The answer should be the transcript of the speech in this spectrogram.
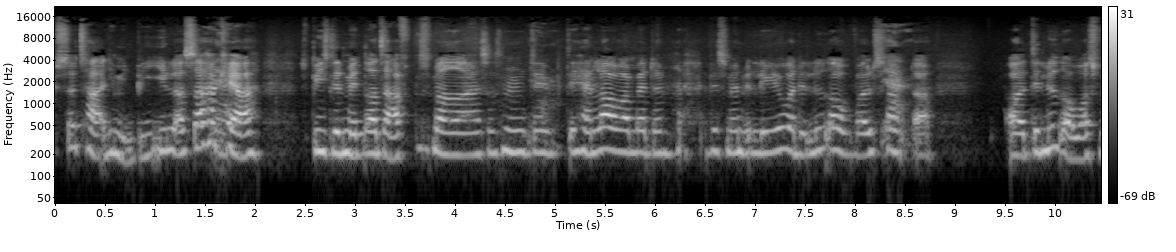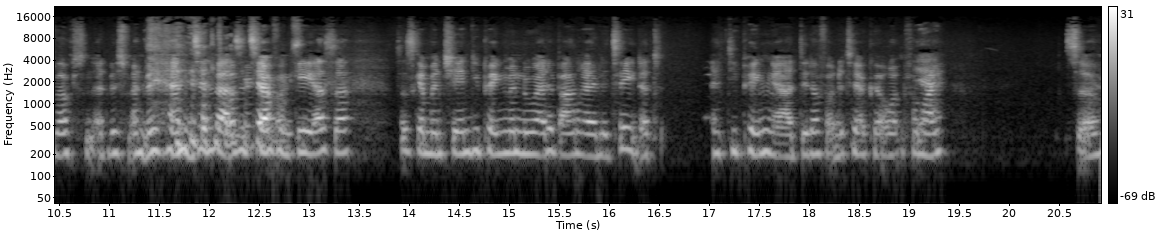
så tager de min bil, og så Ja. ja. kan jeg spise lidt mindre til aftensmad, og altså sådan, det, Ja. det handler jo om, at øh, hvis man vil leve, og det lyder jo voldsomt, og, og det lyder jo også voksen, at hvis man vil have en tilværelse til at fungere, så, så skal man tjene de penge, men nu er det bare en realitet, at, at de penge er det, der får det til at køre rundt for Ja. mig. Så,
